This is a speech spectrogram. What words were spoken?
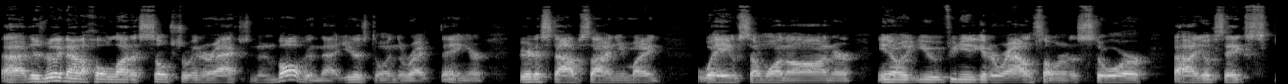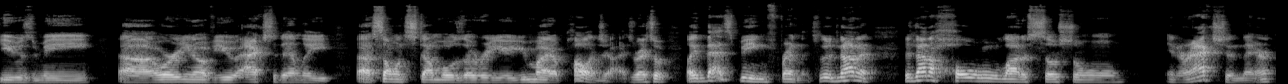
Uh, there's really not a whole lot of social interaction involved in that. You're just doing the right thing. Or if you're at a stop sign, you might wave someone on, or you know, you if you need to get around someone in a store, uh, you'll say "excuse me," uh, or you know, if you accidentally uh, someone stumbles over you, you might apologize, right? So like that's being friendly. So there's not a there's not a whole lot of social interaction there.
